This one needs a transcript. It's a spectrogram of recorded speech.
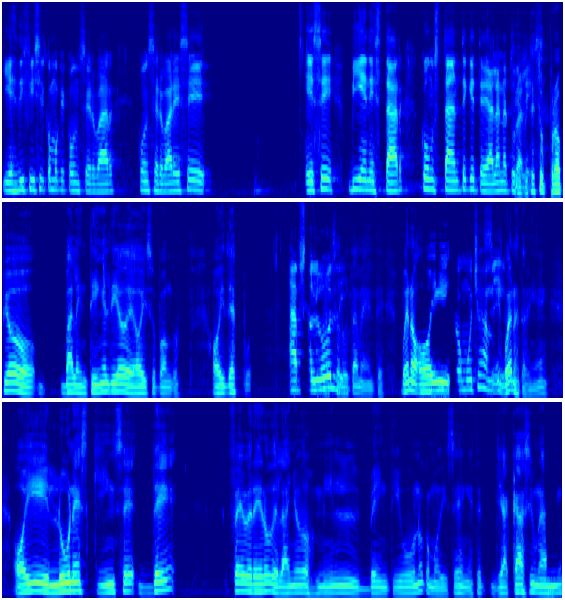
y es difícil como que conservar, conservar ese, ese bienestar constante que te da la naturaleza. es tu propio Valentín el día de hoy, supongo. Hoy después. Absolutamente. Bueno, hoy. Con muchos amigos. bueno, está bien. Hoy, lunes 15 de febrero del año 2021, como dices, en este ya casi un año.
